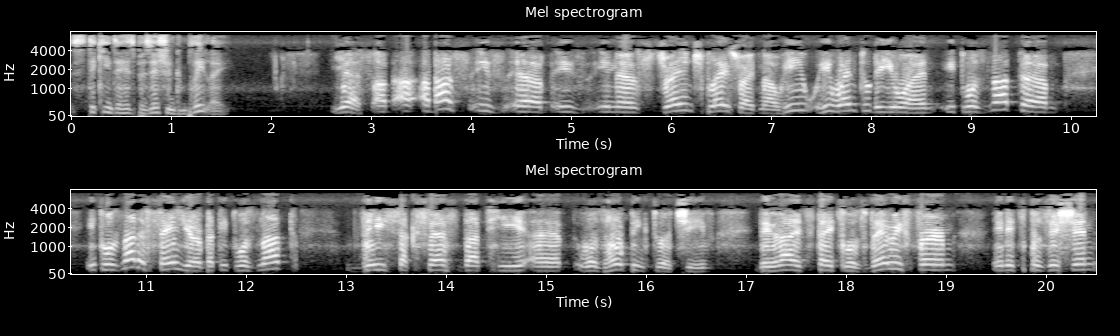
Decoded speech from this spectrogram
sticking to his position completely. Yes, Ab- Ab- Abbas is uh, is in a strange place right now. He he went to the UN. It was not um, it was not a failure, but it was not the success that he uh, was hoping to achieve. The United States was very firm in its position,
